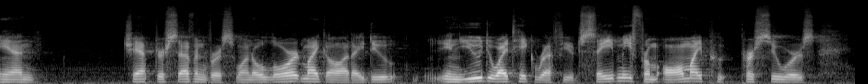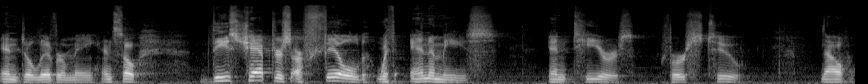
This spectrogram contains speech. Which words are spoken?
And chapter 7 verse 1 O Lord my God I do in you do I take refuge. Save me from all my pursuers and deliver me. And so these chapters are filled with enemies and tears. Verse 2 now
